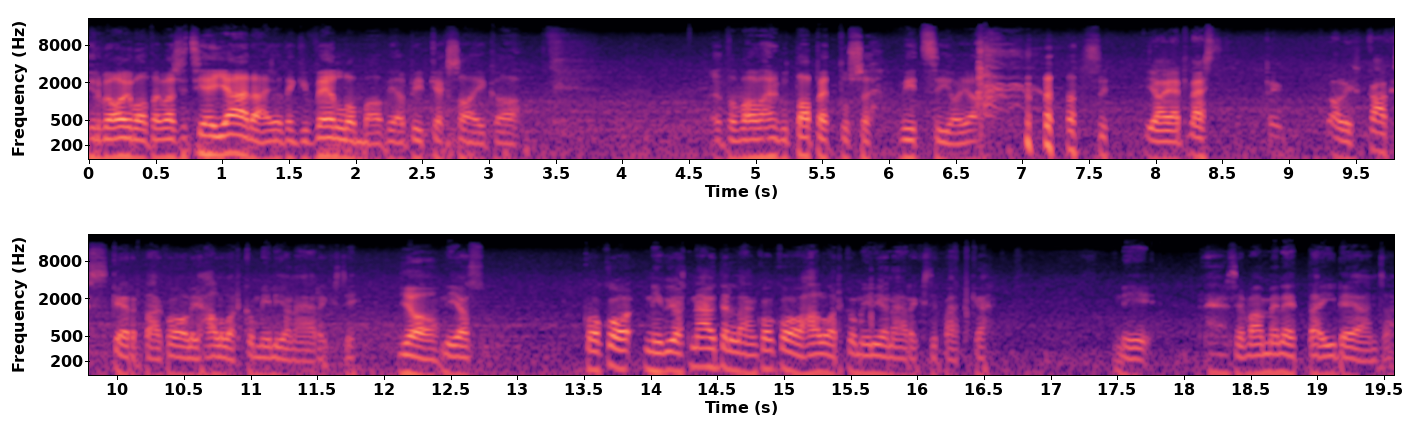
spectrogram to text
hirveän oivaltavaa. Sitten siihen jäädään jotenkin vellomaan vielä pitkäksi aikaa. Että on vaan vähän niin kuin tapettu se vitsi jo. Ja Joo, ja tästä olisi kaksi kertaa, kun oli Haluatko miljonääriksi. Joo. Niin jos koko, niin jos näytellään koko Haluatko miljonääriksi pätkä, niin se vaan menettää ideansa.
